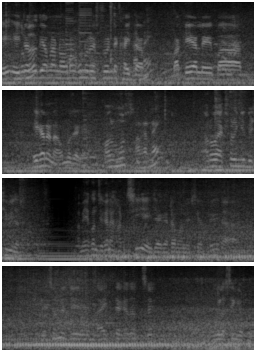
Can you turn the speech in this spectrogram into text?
এই- এইটা যদি আমরা নর্মাল কোনো রেস্টুরেন্টে খাইতাম বা কেয়ালে বা এখানে না অন্য জায়গায়? অলমোস্ট আরও একশো রিঙ্গিত বেশি বিল আসবে আমি এখন যেখানে হাঁটছি, এই জায়গাটা মালয়েশিয়াতে, আর পেছনে যে লাইট দেখা যাচ্ছে, ওগুলো সিঙ্গাপুর।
